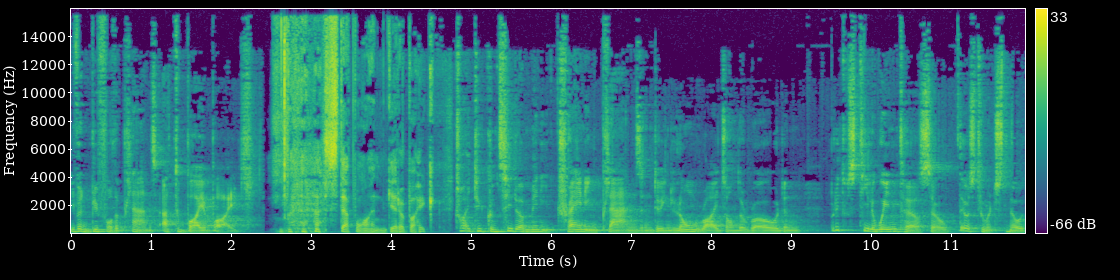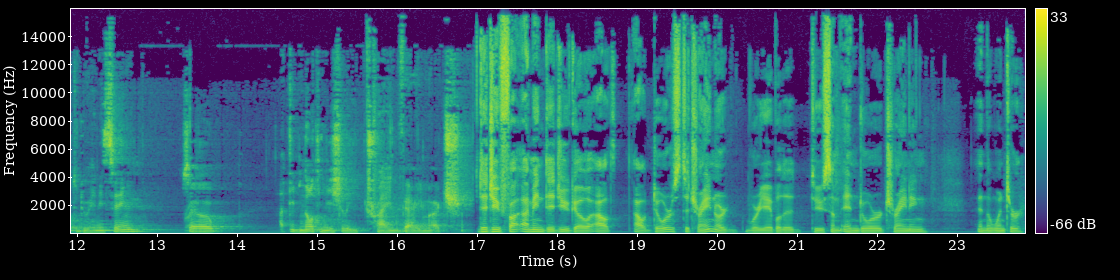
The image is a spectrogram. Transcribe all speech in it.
even before the plans, I had to buy a bike. Step one, get a bike. Try to consider many training plans and doing long rides on the road and but it was still winter, so there was too much snow to do anything. So I did not initially train very much. Did you fi- I mean did you go out outdoors to train or were you able to do some indoor training in the winter?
